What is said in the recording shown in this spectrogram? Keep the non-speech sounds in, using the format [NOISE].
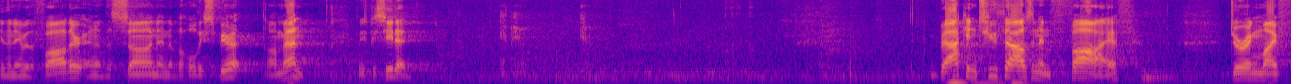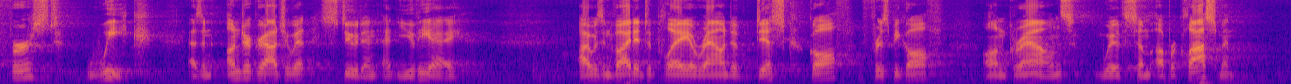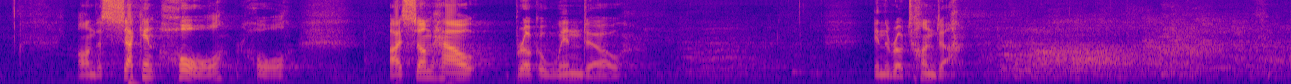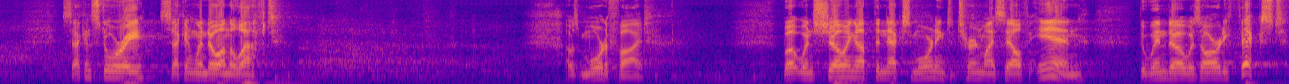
In the name of the Father, and of the Son, and of the Holy Spirit. Amen. Please be seated. Back in 2005, during my first week as an undergraduate student at UVA, I was invited to play a round of disc golf, frisbee golf, on grounds with some upperclassmen. On the second hole, hole, I somehow broke a window in the rotunda. Second story, second window on the left. I was mortified. But when showing up the next morning to turn myself in, the window was already fixed.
